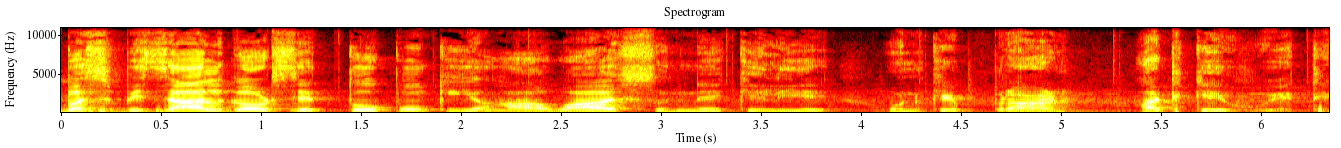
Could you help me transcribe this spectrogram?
बस विशाल गौड़ से तोपों की आवाज़ सुनने के लिए उनके प्राण अटके हुए थे।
